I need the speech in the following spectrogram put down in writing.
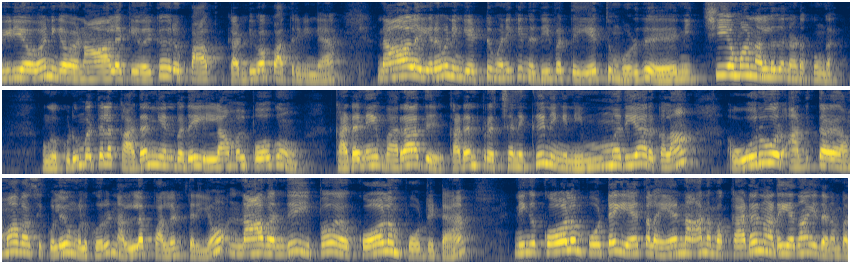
வீடியோவை நீங்கள் நாளைக்கு வரைக்கும் ஒரு பா கண்டிப்பாக பார்த்துருவீங்க நாளை இரவு நீங்கள் எட்டு மணிக்கு இந்த தீபத்தை ஏற்றும் பொழுது நிச்சயமாக நல்லது நடக்குங்க. உங்கள் குடும்பத்தில் கடன் என்பதே இல்லாமல் போகும். கடனே வராது. கடன் பிரச்சனைக்கு நீங்கள் நிம்மதியாக இருக்கலாம். ஒரு ஒரு அடுத்த அமாவாசைக்குள்ளே உங்களுக்கு ஒரு நல்ல பலன் தெரியும். நான் வந்து இப்போ கோலம் போட்டுட்டேன். நீங்கள் கோலம் போட்டே ஏற்றலாம் ஏன்னா நம்ம கடன் அடைய தான் இதை நம்ம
